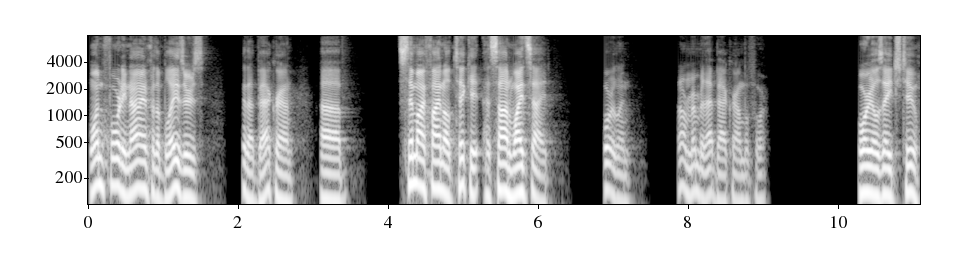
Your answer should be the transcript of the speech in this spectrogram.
149 for the Blazers. Look at that background. Uh, semifinal ticket, Hassan Whiteside, Portland. I don't remember that background before. Orioles H2.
